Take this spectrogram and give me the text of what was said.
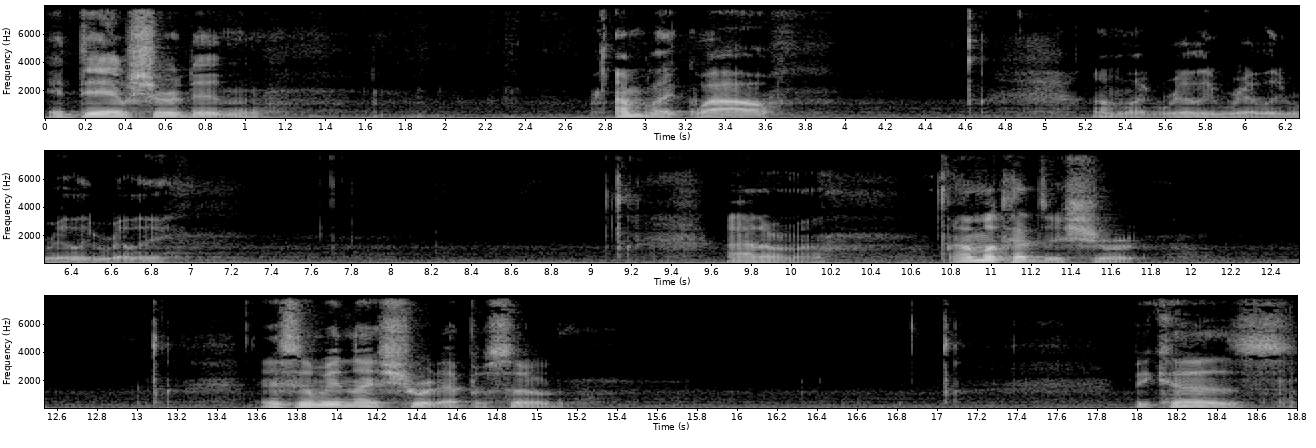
It damn sure didn't. I'm like, wow. I'm like, really, really, really, really. I don't know. I'm gonna cut this short. It's gonna be a nice short episode because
